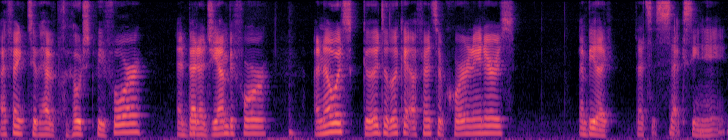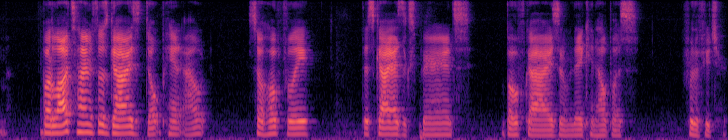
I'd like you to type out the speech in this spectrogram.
I think to have coached before and been a GM before. I know it's good to look at offensive coordinators and be like, that's a sexy name. But a lot of times those guys don't pan out. So hopefully this guy has experience, both guys, and they can help us for the future.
